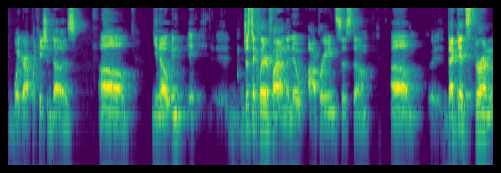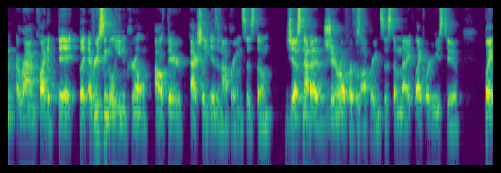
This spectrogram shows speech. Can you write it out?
what your application does. Um, you know, and it, just to clarify on the no operating system, um, that gets thrown around quite a bit, but every single unikernel out there actually is an operating system, just not a general purpose operating system like, like we're used to. But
